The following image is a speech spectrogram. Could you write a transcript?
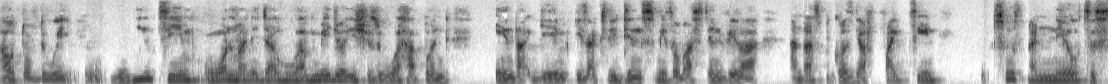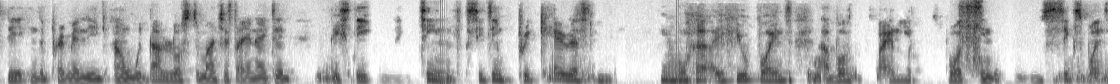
out of the way. One team, one manager who have major issues with what happened in that game is actually Dean Smith of Aston Villa, and that's because they are fighting tooth and nail to stay in the Premier League. And with that loss to Manchester United, they stay 19th, sitting precariously a few points above the final spot in the six points.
